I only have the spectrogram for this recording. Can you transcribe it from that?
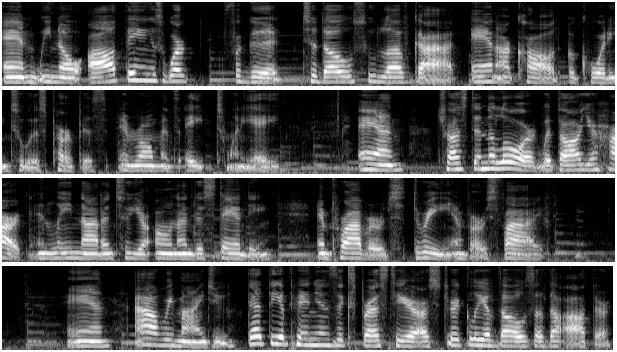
And we know all things work for good to those who love God and are called according to his purpose in Romans 8 28. And trust in the Lord with all your heart and lean not unto your own understanding in Proverbs 3 and verse 5. And I'll remind you that the opinions expressed here are strictly of those of the author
